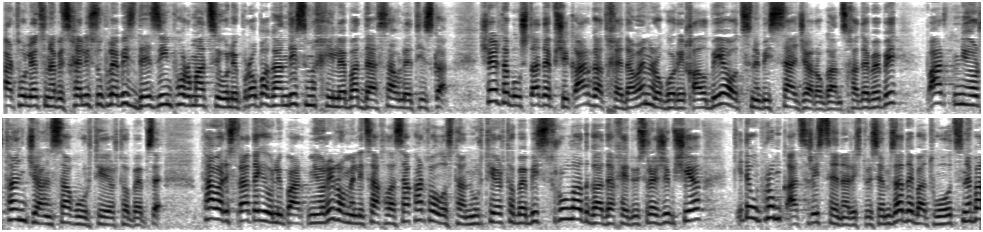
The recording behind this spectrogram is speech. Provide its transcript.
ქართული ოცნების ხელისუფლების დეზინფორმაციული პროპაგანდის მხილება დასავლეთისგან. შეერთებულ შტატებში კარგად ხედავენ, როგორი ყალბია ოცნების საჯარო განცხადებები პარტნიორთან ჯანსაღ ურთიერთობებზე. მთავარი სტრატეგიული პარტნიორი, რომელიც ახლა საქართველოსთან ურთიერთობების სრულად გადახედვის რეჟიმშია, კიდევ უფრო მკაცრი სცენარისთვის ემზადება თუ ოცნება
